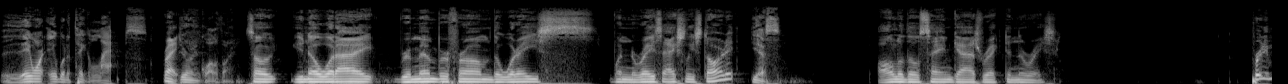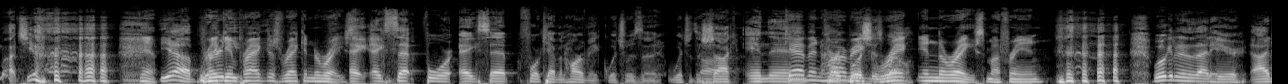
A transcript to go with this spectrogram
they weren't able to take laps Right. during qualifying. So you know what I remember from the race when the race actually started? Yes, All of those same guys wrecked in the race. Pretty much. Yeah, Yeah. yeah. Pretty, in practice, wrecking the race. Except for except for Kevin Harvick, which was a which was a oh. shock, and then Oh. Kevin Harvick as well. wrecked in the race, my friend. we'll get into that here. I,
